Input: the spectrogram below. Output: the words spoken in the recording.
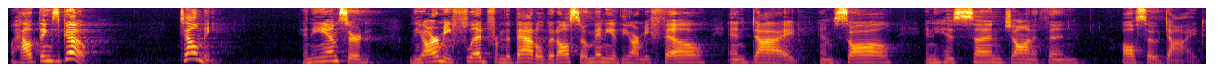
Well, how'd things go? Tell me. And he answered, The army fled from the battle, but also many of the army fell and died, and Saul and his son Jonathan also died.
